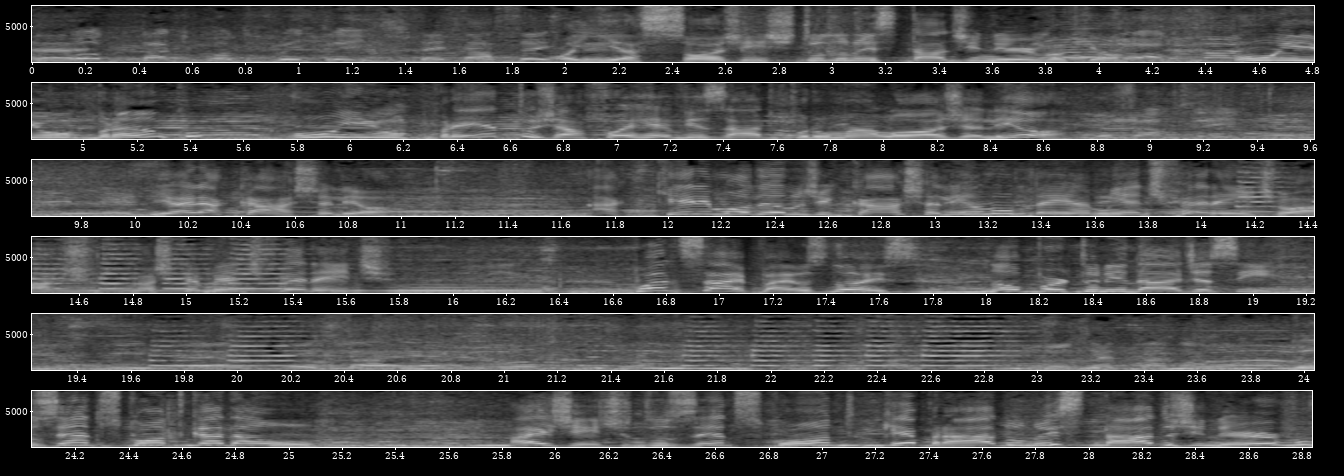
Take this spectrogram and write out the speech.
É. Tá de quanto foi 3? Tá 6 Olha só, gente, tudo no estado de nervo aqui, ó. Um Wii U branco, um Wii U preto, já foi revisado por uma loja ali, ó. E olha a caixa ali, ó. aquele modelo de caixa ali eu não tenho. A minha é diferente, eu acho. Acho que a minha é diferente. Quanto sai, pai, os dois? Na oportunidade assim? É, os dois saem. 200 cada um. 200 conto cada um. Aí, gente, 200 conto quebrado no estado de nervo.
